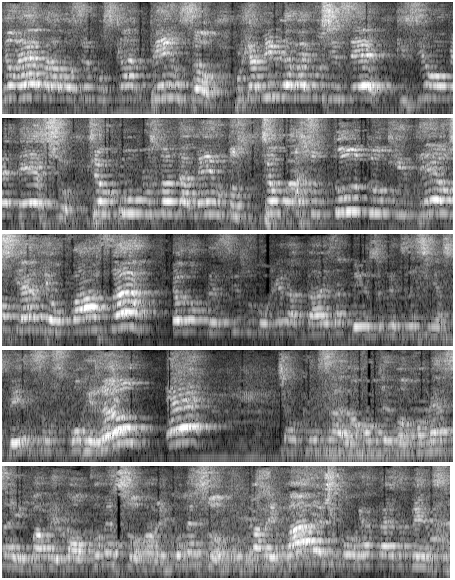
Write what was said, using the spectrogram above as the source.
não é para você buscar bênção, porque a Bíblia vai nos dizer que se eu obedeço, se eu cumpro os mandamentos, se eu faço tudo o que Deus quer que eu faça, eu não preciso correr atrás da bênção. Ele diz assim: as bênçãos correrão e te alcançarão. Vamos, irmão, começa aí. Fala aí, Paulo. Começou, fala aí. Começou. Fala aí, para de correr atrás da bênção.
